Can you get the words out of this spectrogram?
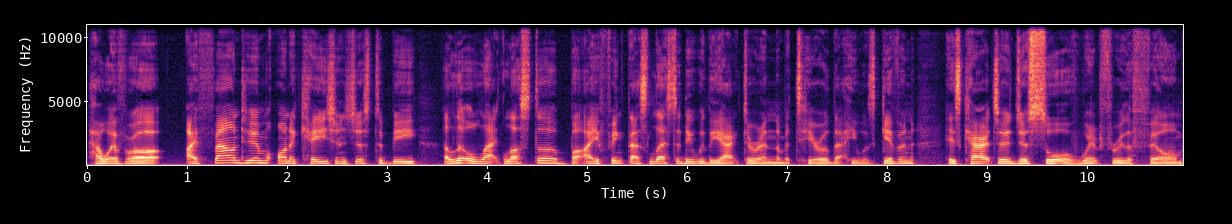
However, I found him on occasions just to be a little lackluster, but I think that's less to do with the actor and the material that he was given. His character just sort of went through the film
